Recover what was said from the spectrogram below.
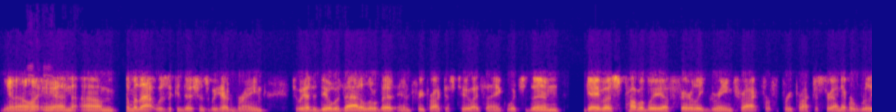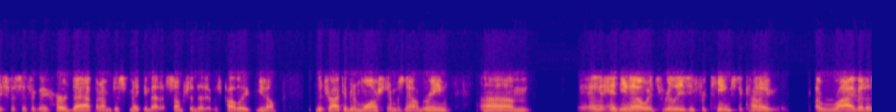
you know. Mm-hmm. And um, some of that was the conditions. We had rain, so we had to deal with that a little bit in free practice too, I think, which then gave us probably a fairly green track for free practice three. I never really specifically heard that, but I'm just making that assumption that it was probably, you know, the track had been washed and was now green. Um, and and you know it's really easy for teams to kind of arrive at a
